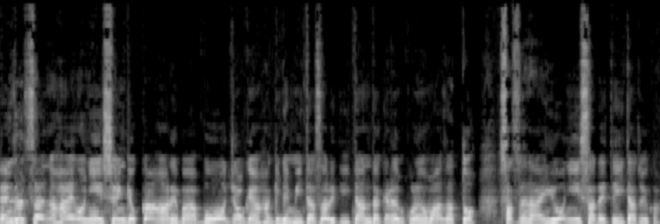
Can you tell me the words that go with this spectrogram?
演説会の背後に選挙カーがあれば、防音条件は破棄で満たされていたんだけれども、これがわざとさせないようにされていたというか、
